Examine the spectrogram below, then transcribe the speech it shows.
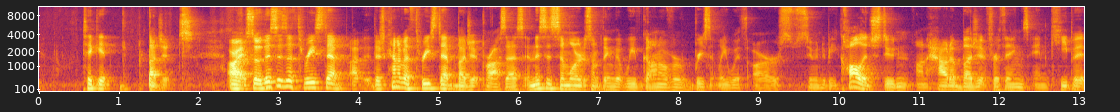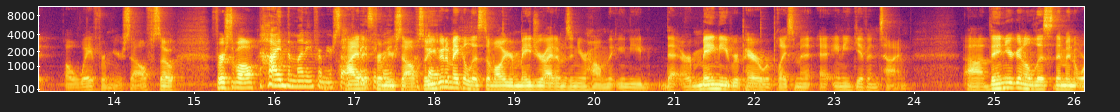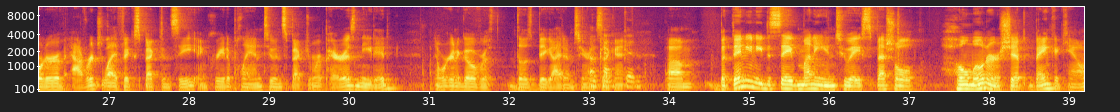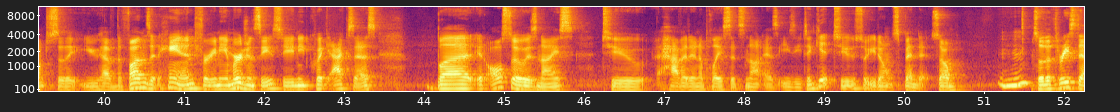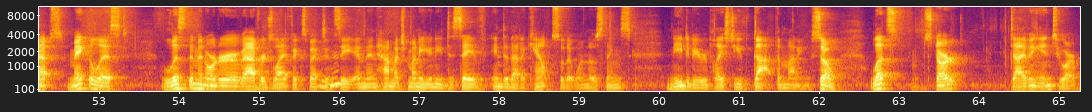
ticket budget. All right, so this is a three step uh, there's kind of a three step budget process and this is similar to something that we've gone over recently with our soon to be college student on how to budget for things and keep it away from yourself. So first of all, Hide the money from yourself. hide it from yourself. So you're going to make a list of all your major items in your home that you need that or may need repair or replacement at any given time. Uh, then you're going to list them in order of average life expectancy and create a plan to inspect and repair as needed. And we're going to go over th- those big items here in a Okay, second. good. Um, but then you need to save money into a special home ownership bank account so that you have the funds at hand for any emergencies. So you need quick access. But it also is nice to have it in a place that's not as easy to get to so you don't spend it. So, mm-hmm. so the three steps make the list, list them in order of average life expectancy, mm-hmm. and then how much money you need to save into that account so that when those things need to be replaced, you've got the money. So let's start diving into our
